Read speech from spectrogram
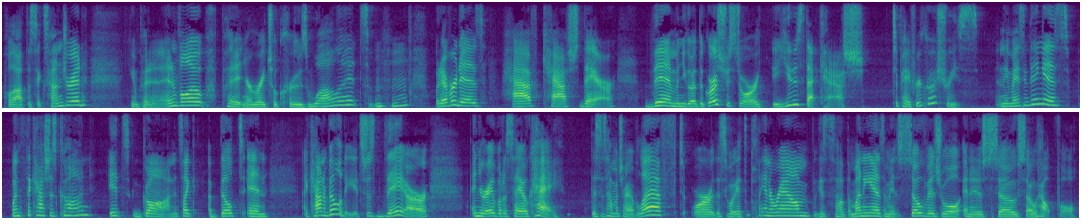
pull out the 600. You can put it in an envelope, put it in your Rachel Cruze wallet, mm-hmm. whatever it is, have cash there. Then when you go to the grocery store, you use that cash to pay for your groceries. And the amazing thing is, once the cash is gone, it's gone. It's like a built in accountability. It's just there. And you're able to say, okay, this is how much I have left, or this is what we have to plan around because it's how the money is. I mean, it's so visual and it is so, so helpful.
